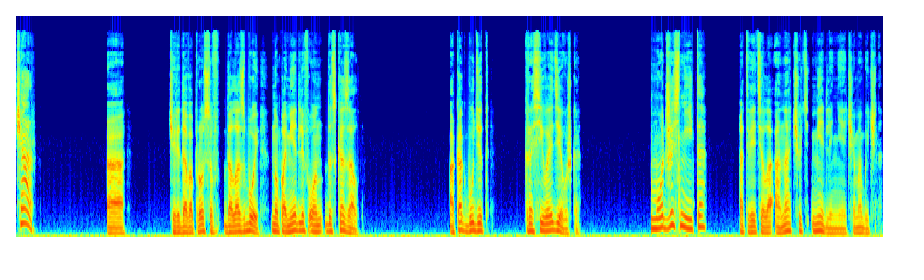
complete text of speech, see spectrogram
«Чар». «А...» Череда вопросов дала сбой, но, помедлив, он досказал. «А как будет красивая девушка?» «Моджи снита», — ответила она чуть медленнее, чем обычно.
